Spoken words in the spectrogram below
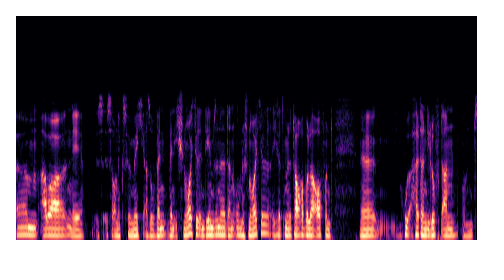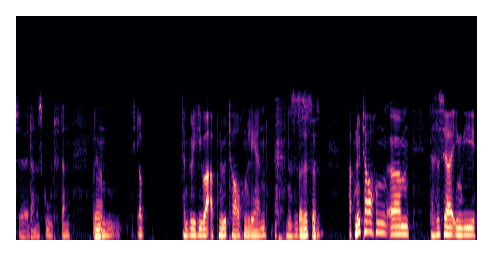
Ähm, aber nee, es ist auch nichts für mich. Also wenn, wenn ich schnorchel in dem Sinne, dann ohne Schnorchel. Ich setze mir eine Taucherbulle auf und ne, halte dann die Luft an und äh, dann ist gut. Dann, dann ja. ich glaube, dann würde ich lieber Apnoe-Tauchen lernen. Ist, Was ist das? Apnoe-Tauchen, ähm, das ist ja irgendwie,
